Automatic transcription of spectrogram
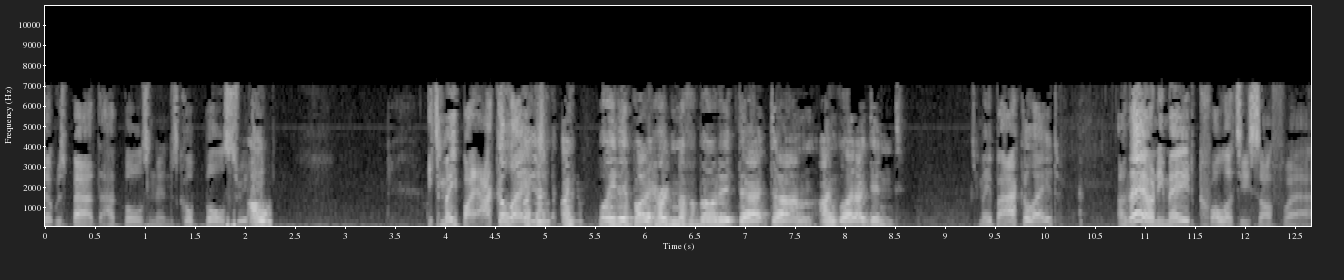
that was bad, that had balls in it. It's called Ballz 3D. Oh, It's made by I Accolade. never, I never played it, but I heard enough about it that um, I'm glad I didn't. It's made by Accolade. And they only made quality software.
